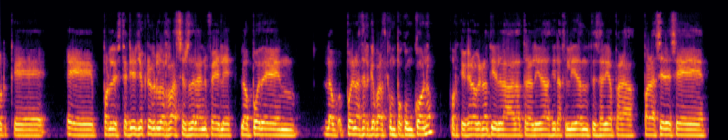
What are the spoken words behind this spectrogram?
porque eh, por el exterior yo creo que los rushers de la NFL lo pueden, lo pueden hacer que parezca un poco un cono, porque creo que no tiene la lateralidad y la agilidad necesaria para, para ser ese,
